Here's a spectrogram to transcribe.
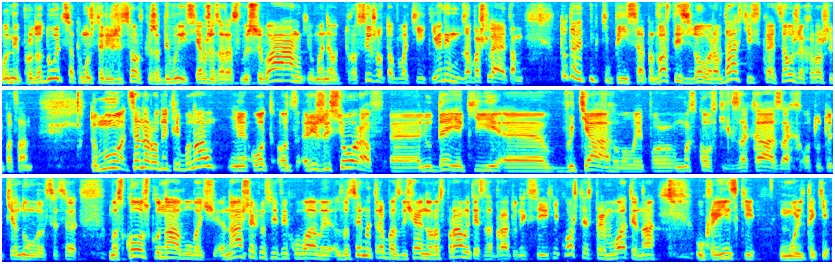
вони продадуться, тому що режисер скаже: Дивись, я вже зараз вишиванки, у мене от троси жовто-блакитні. Він їм забашляє там то навіть тільки 50, на 20 тисяч доларів дасть і скаже, це вже хороший пацан. Тому це народний трибунал. Е, От от режисерів, е, людей, які е, витягували по московських заказах, отут тягнули все це московську наволоч, наших русифікували. З цими треба звичайно розправитися, забрати у них всі їхні кошти, спрямувати на українські мультики.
